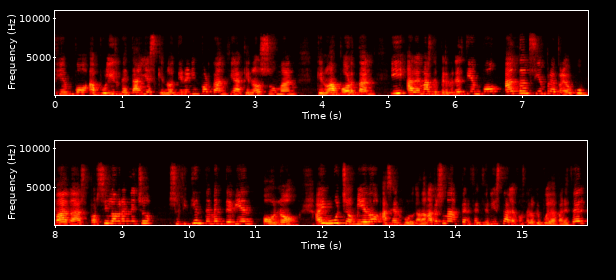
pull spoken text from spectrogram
tiempo a pulir detalles que no tienen importancia, que no suman, que no aportan y además de perder el tiempo, andan siempre preocupadas por si lo habrán hecho suficientemente bien o no. Hay mucho miedo a ser juzgada. Una persona perfeccionista, lejos de lo que pueda parecer,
